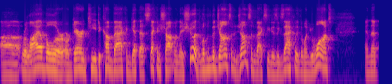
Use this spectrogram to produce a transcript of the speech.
uh, reliable or, or, guaranteed to come back and get that second shot when they should, well, then the Johnson and Johnson vaccine is exactly the one you want, and that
